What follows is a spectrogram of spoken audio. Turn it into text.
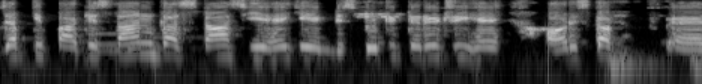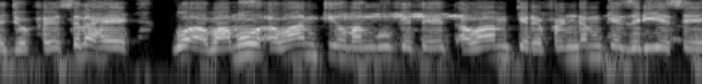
जबकि पाकिस्तान का स्टांस ये है कि एक डिस्प्यूटेड टेरिटरी है, और इसका जो फैसला है, वो अवाम अवाम की उमंगों के तहत, अवाम के रेफरेंडम के ज़रिए से,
